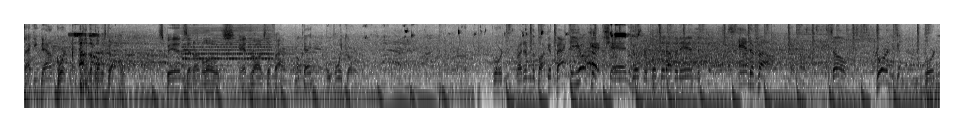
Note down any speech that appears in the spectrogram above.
backing down Gordon on the post up. Spins and unloads and draws the foul. Okay. Two point guard. Gordon right under the bucket. Back to Jokic. And Joker puts it up and in. And a foul. So Gordon, Gordon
